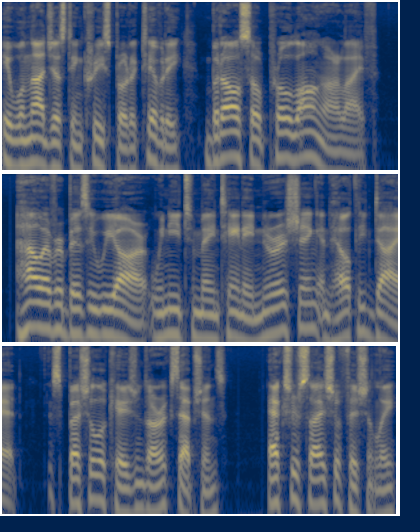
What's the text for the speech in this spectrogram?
It will not just increase productivity, but also prolong our life. However busy we are, we need to maintain a nourishing and healthy diet. Special occasions are exceptions. Exercise sufficiently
